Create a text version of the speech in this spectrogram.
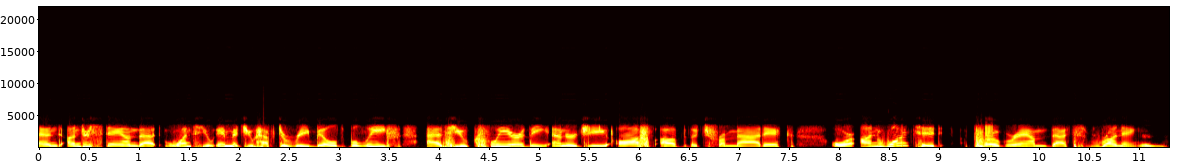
and understand that once you image, you have to rebuild belief as you clear the energy off of the traumatic or unwanted program that's running. Mm.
